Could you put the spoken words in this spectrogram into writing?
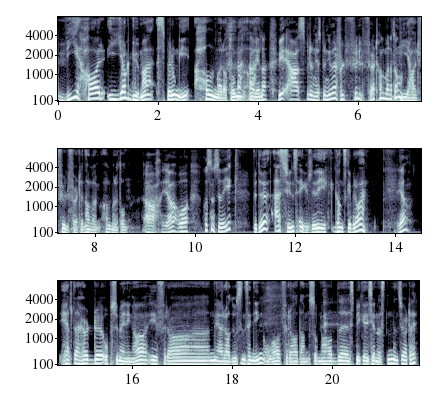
Vi har jaggu meg sprunget halvmaraton, Arild. vi har sprunget, sprunget, i hvert fall fullført halvmaraton. Vi har fullført en halv halvmaraton. Ah, ja, og hvordan syns du det gikk? Vet du, jeg syns egentlig det gikk ganske bra. Ja. Helt til jeg hørte oppsummeringa fra Nea Radio sin sending, og fra dem som hadde spikertjenesten mens vi hørte her.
